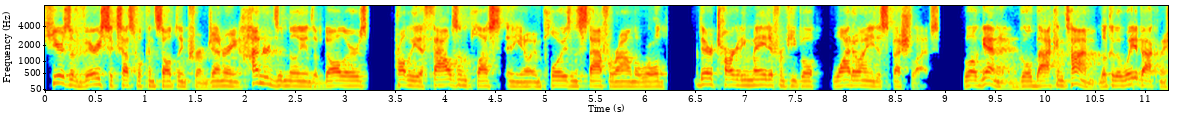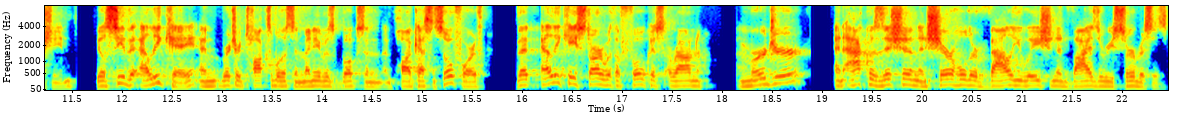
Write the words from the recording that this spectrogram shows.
here's a very successful consulting firm generating hundreds of millions of dollars, probably a thousand plus you know, employees and staff around the world. They're targeting many different people. Why do I need to specialize? Well, again, go back in time, look at the Wayback Machine. You'll see that LEK, and Richard talks about this in many of his books and, and podcasts and so forth, that LEK started with a focus around merger and acquisition and shareholder valuation advisory services.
